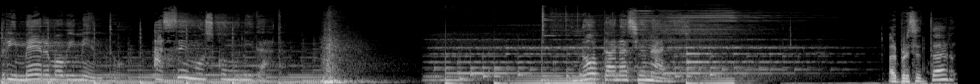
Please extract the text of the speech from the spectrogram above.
Primer movimiento. Hacemos comunidad. Nota Nacional. Al presentar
